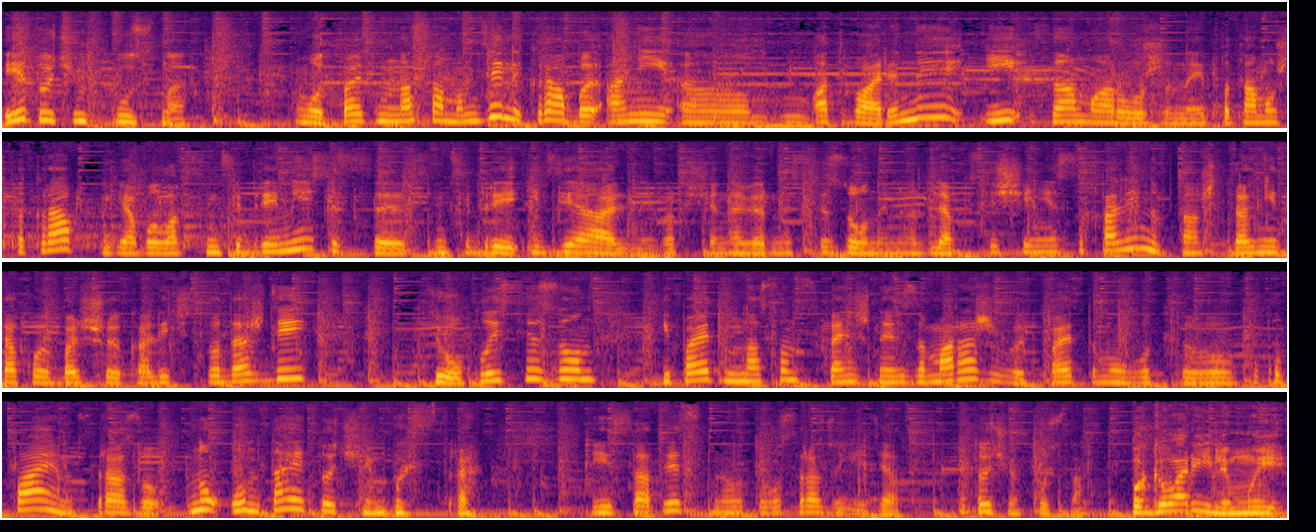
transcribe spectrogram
И это очень вкусно. Вот, поэтому на самом деле крабы, они э, отваренные и замороженные, потому что краб, я была в сентябре месяце, в сентябре идеальный вообще, наверное, сезон именно для посещения Сахалина, потому что не такое большое количество дождей, теплый сезон, и поэтому на солнце, конечно, их замораживают, поэтому вот э, покупаем сразу. Ну, он тает очень быстро. И, соответственно, вот его сразу едят. Это очень вкусно. Поговорили мы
